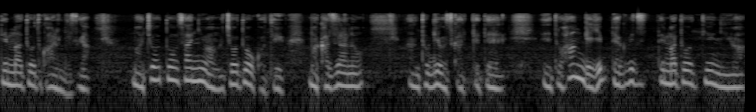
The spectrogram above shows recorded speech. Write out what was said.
天麻湯とかあるんですが、まあ、腸頭酸には腸頭香という、まあ、カズラのあの時を使ってて、えーと、半下白日天麻湯っていうには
